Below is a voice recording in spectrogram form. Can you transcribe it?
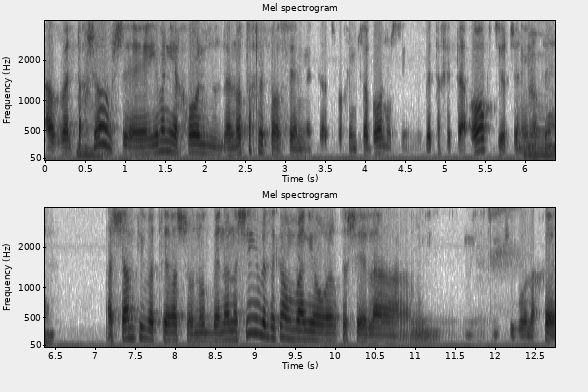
אבל תחשוב שאם אני יכול, אני לא צריך לפרסם את הטווחים של הבונוסים, בטח את האופציות שאני נותן, אז שם תיווצר השונות בין אנשים, וזה כמובן יעורר את השאלה מכיוון אחר.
